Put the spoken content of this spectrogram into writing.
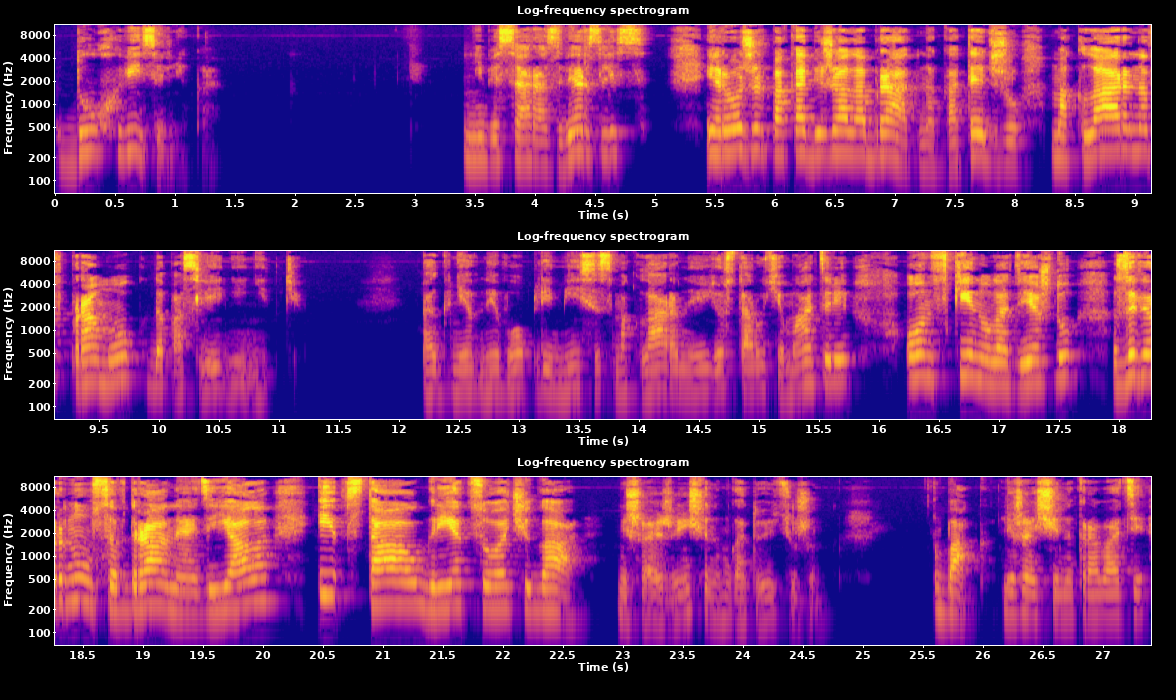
Дух висельника. Небеса разверзлись, и Роджер, пока бежал обратно к коттеджу Макларенов, промок до последней нитки. Под гневные вопли миссис Макларен и ее старухи-матери он скинул одежду, завернулся в драное одеяло и встал греться очага, мешая женщинам готовить ужин. Бак, лежащий на кровати,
